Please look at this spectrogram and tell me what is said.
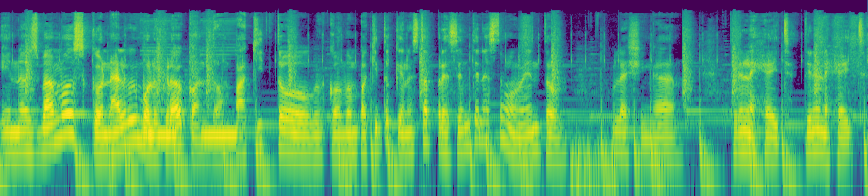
Y nos vamos con algo involucrado con Don Paquito. Con Don Paquito que no está presente en este momento. La chingada. Tírenle hate, tírenle hate.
